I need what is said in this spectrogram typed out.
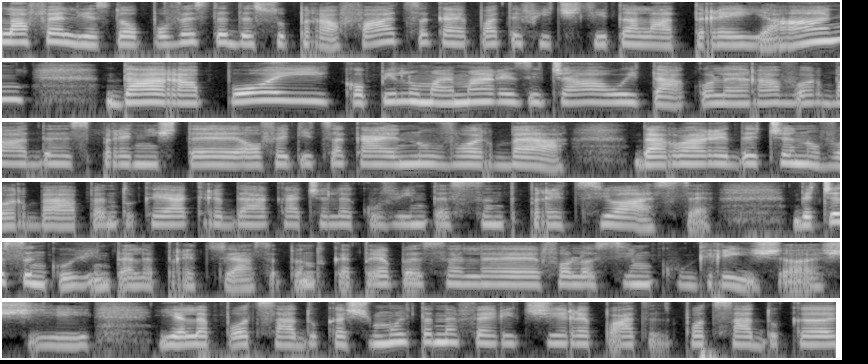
la fel, este o poveste de suprafață care poate fi citită la trei ani, dar apoi copilul mai mare zicea, uite, acolo era vorba despre niște, o fetiță care nu vorbea, dar oare de ce nu vorbea? Pentru că ea credea că acele cuvinte sunt prețioase. De ce sunt cuvintele prețioase? Pentru că trebuie să le folosim folosim cu grijă și ele pot să aducă și multă nefericire, poate, pot să aducă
